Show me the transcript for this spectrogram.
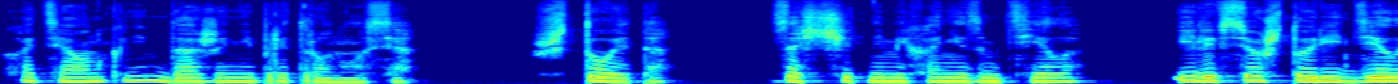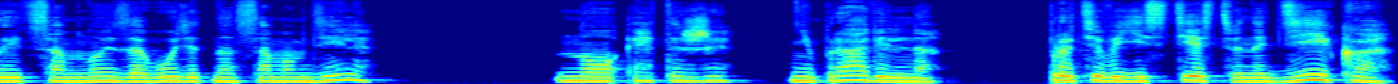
хотя он к ним даже не притронулся. Что это? защитный механизм тела, или все, что Ри делает со мной, заводит на самом деле? Но это же неправильно, противоестественно, дико.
